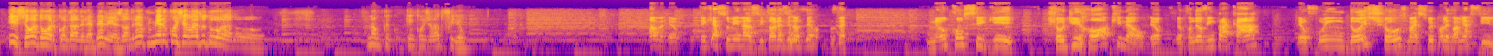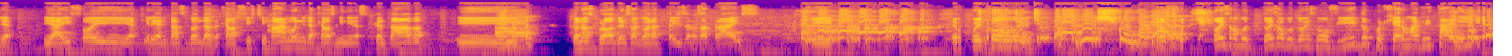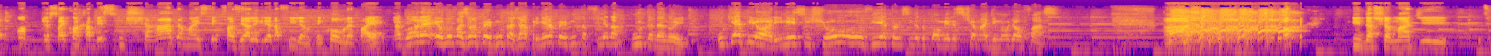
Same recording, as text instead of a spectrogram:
Isso, eu adoro quando o André. Beleza, o André é o primeiro congelado do ano. Não, quem congelado fui eu. Ah, eu tenho que assumir nas vitórias e nas derrotas, né? Não consegui show de rock, não. Eu, eu quando eu vim para cá, eu fui em dois shows, mas fui para levar minha filha. E aí foi aquele das bandas, aquela Fifty Harmony, daquelas meninas que cantava. E uhum. Jonas Brothers agora três anos atrás. E eu fui com. Desculpa, cara. Eu fui dois, algod dois algodões no ouvido, porque era uma gritaria. eu saí com a cabeça inchada, mas tem que fazer a alegria da filha, não tem como, né, pai? É, agora eu vou fazer uma pergunta já. A primeira pergunta, filha da puta da noite. O que é pior, ir nesse show ou ouvir a torcida do Palmeiras se chamar de mão de alface? Ah, chamar de.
